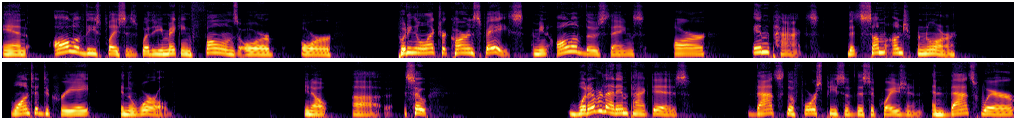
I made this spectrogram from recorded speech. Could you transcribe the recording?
and all of these places, whether you're making phones or or putting an electric car in space. I mean, all of those things are impacts that some entrepreneur wanted to create in the world. You know, uh, so whatever that impact is, that's the force piece of this equation. And that's where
